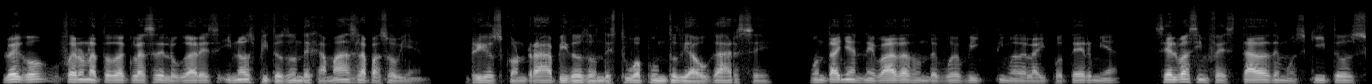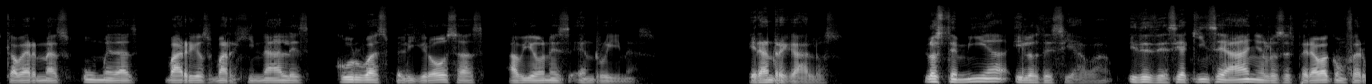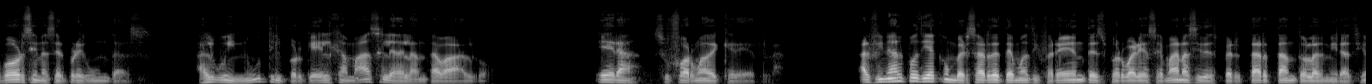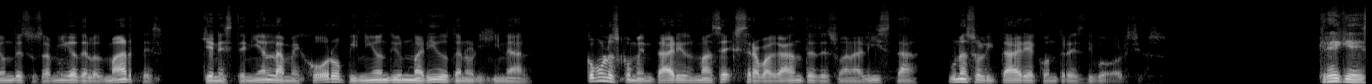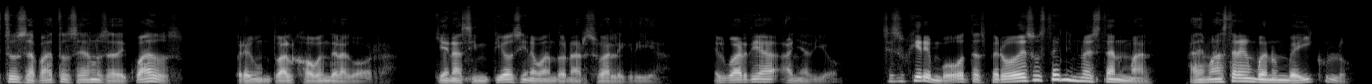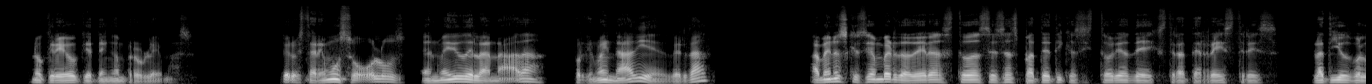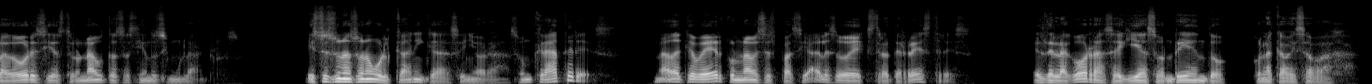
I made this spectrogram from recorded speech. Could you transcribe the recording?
Luego fueron a toda clase de lugares inhóspitos donde jamás la pasó bien. Ríos con rápidos donde estuvo a punto de ahogarse, montañas nevadas donde fue víctima de la hipotermia, selvas infestadas de mosquitos, cavernas húmedas, barrios marginales, curvas peligrosas, aviones en ruinas. Eran regalos. Los temía y los deseaba, y desde hacía quince años los esperaba con fervor sin hacer preguntas algo inútil porque él jamás le adelantaba algo. Era su forma de quererla. Al final podía conversar de temas diferentes por varias semanas y despertar tanto la admiración de sus amigas de los martes, quienes tenían la mejor opinión de un marido tan original, como los comentarios más extravagantes de su analista, una solitaria con tres divorcios. ¿Cree que estos zapatos sean los adecuados? preguntó al joven de la gorra, quien asintió sin abandonar su alegría. El guardia añadió, se sugieren botas, pero esos tenis no están mal. Además traen buen un vehículo. No creo que tengan problemas. Pero estaremos solos, en medio de la nada, porque no hay nadie, ¿verdad? A menos que sean verdaderas todas esas patéticas historias de extraterrestres, platillos voladores y astronautas haciendo simulacros. Esto es una zona volcánica, señora. Son cráteres. Nada que ver con naves espaciales o extraterrestres. El de la gorra seguía sonriendo con la cabeza baja.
